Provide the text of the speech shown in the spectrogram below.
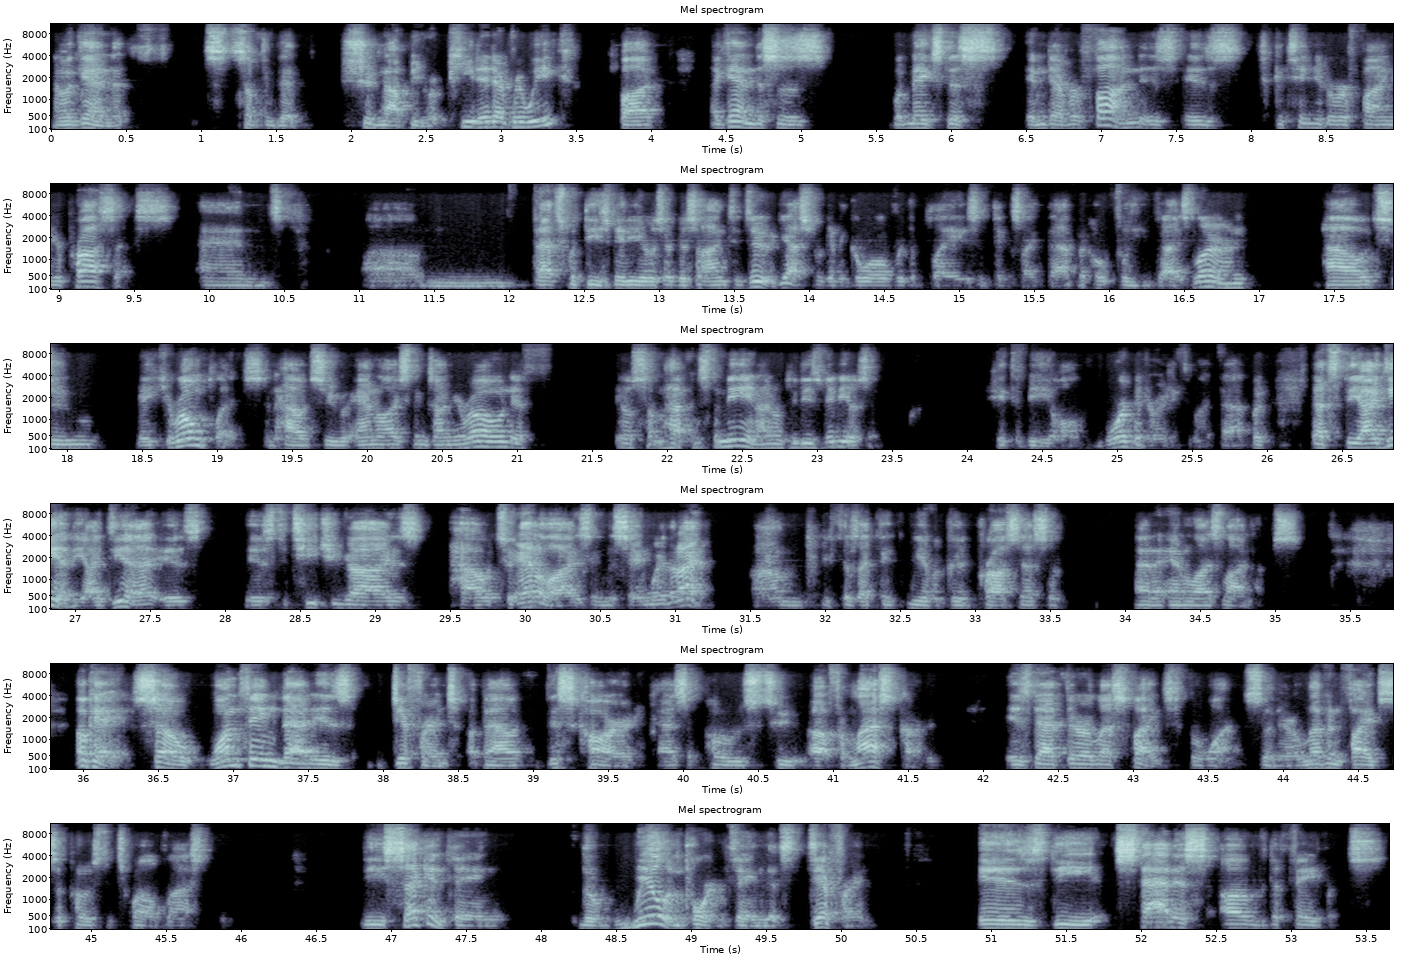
Now, again, that's something that should not be repeated every week, but again, this is what makes this endeavor fun is is to continue to refine your process, and um, that's what these videos are designed to do. Yes, we're going to go over the plays and things like that, but hopefully, you guys learn how to make your own plays and how to analyze things on your own. If you know something happens to me and I don't do these videos anymore, I hate to be all morbid or anything like that, but that's the idea. The idea is is to teach you guys how to analyze in the same way that I am, um, because I think we have a good process of how to analyze lineups. Okay, so one thing that is different about this card as opposed to uh, from last card is that there are less fights for one. So there are 11 fights as opposed to 12 last week. The second thing, the real important thing that's different is the status of the favorites.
